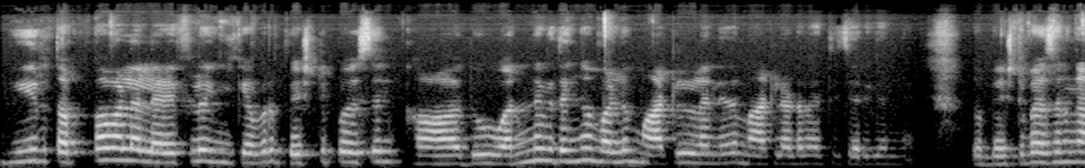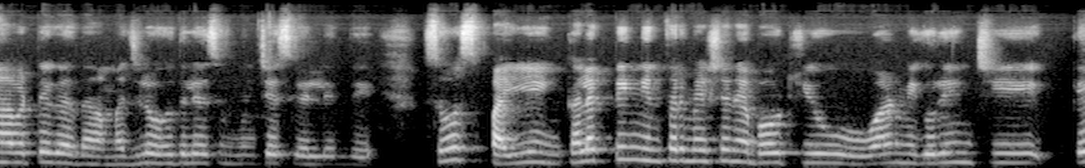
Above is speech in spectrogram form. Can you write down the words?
మీరు తప్ప వాళ్ళ లైఫ్లో ఇంకెవరు బెస్ట్ పర్సన్ కాదు అన్న విధంగా వాళ్ళు మాటలు అనేది మాట్లాడడం అయితే జరిగింది. సో బెస్ట్ పర్సన్ కాబట్టే కదా మధ్యలో వదిలేసి ముంచేసి వెళ్ళింది. So spying collecting information about you వాడు మీ గురించి ఓకే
